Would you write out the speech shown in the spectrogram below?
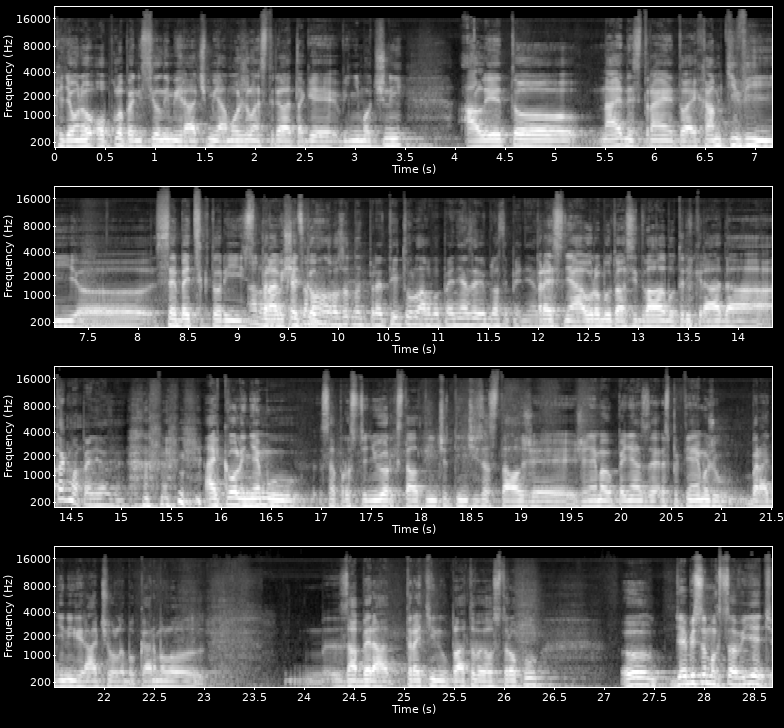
keď je on obklopený silnými hráčmi a môže len strieľať, tak je vynimočný ale je to na jednej strane je to aj chamtivý uh, sebec, ktorý ano, spraví všetko. Keď sa mohol rozhodnúť pre titul alebo peniaze, vybral si peniaze. Presne, a urobil to asi dva alebo trikrát. A... Tak má peniaze. aj kvôli nemu sa proste New York stal tým, tým, či sa stal, že, že nemajú peniaze, respektíve nemôžu brať iných hráčov, lebo Carmelo zaberá tretinu platového stropu. Uh, kde by som ho chcel vidieť,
